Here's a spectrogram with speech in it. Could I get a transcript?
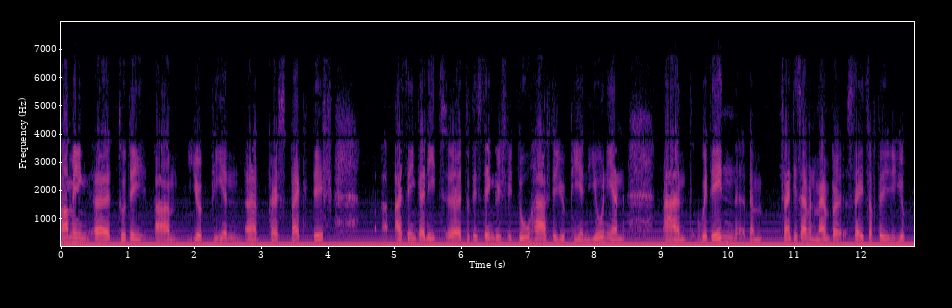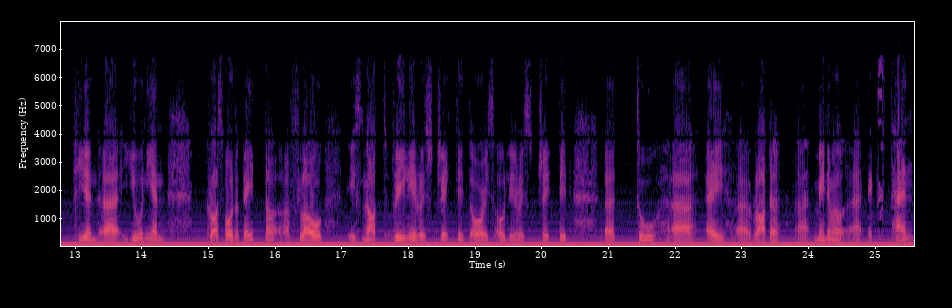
Coming uh, to the um, European uh, perspective, uh, I think I need uh, to distinguish. We do have the European Union, and within the 27 member states of the European uh, Union, cross-border data flow is not really restricted or is only restricted uh, to uh, a rather minimal extent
